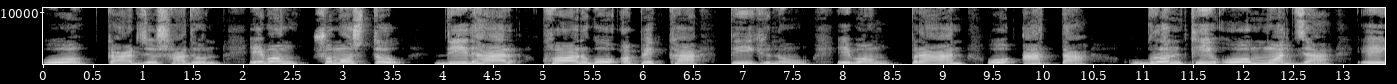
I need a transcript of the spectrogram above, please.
ও কার্য সাধন এবং সমস্ত দ্বিধার খর্গ অপেক্ষা তীক্ষ্ণ এবং প্রাণ ও আত্মা, গ্রন্থি ও মজ্জা এই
